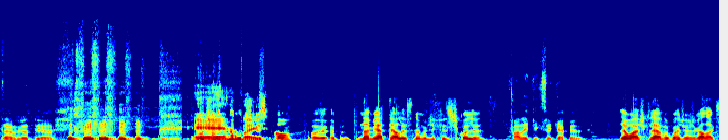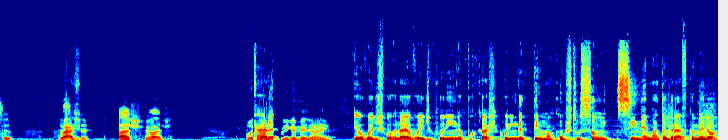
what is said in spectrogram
Tá, meu Deus. é, Pô, rapaz. Difícil, não. Eu, eu, na minha tela isso não é muito difícil de escolher. Fala aí o que, que você quer, Pedro. Eu acho que leva Guardiões da Galáxia. Tu assim. acha? Acho, eu acho. Pô, Cara, tu acha que Coringa é melhor, hein? Eu vou discordar, eu vou ir de Coringa, porque eu acho que Coringa tem uma construção cinematográfica melhor.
